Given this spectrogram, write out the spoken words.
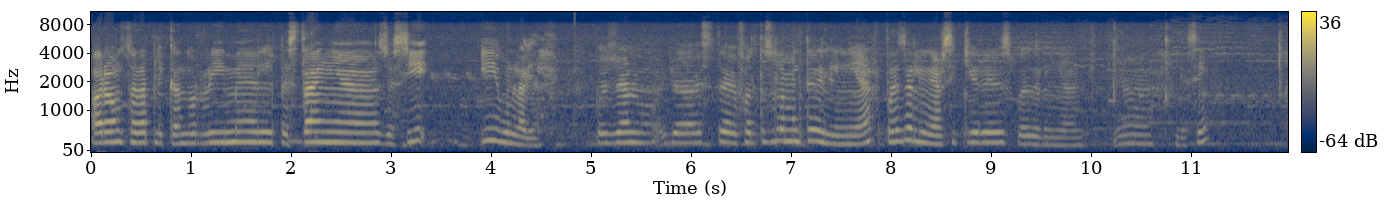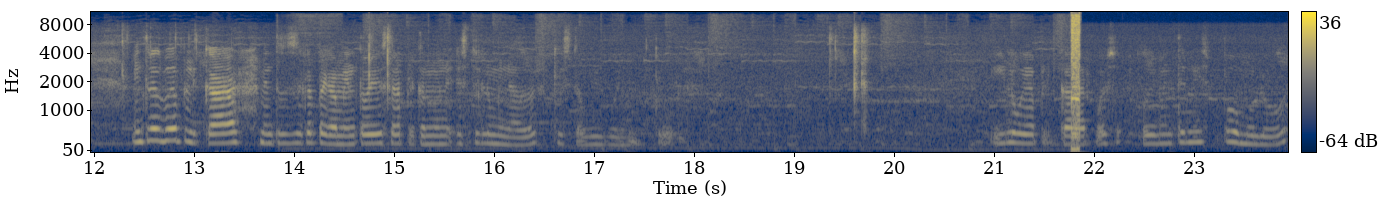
Ahora vamos a estar aplicando rímel, pestañas y así. Y un labial. Pues ya no, ya este, falta solamente delinear. Puedes delinear si quieres, puedes delinear y así. Mientras voy a aplicar, mientras seca el pegamento, voy a estar aplicando este iluminador que está muy bonito. Y lo voy a aplicar, pues, obviamente en mis pómulos.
